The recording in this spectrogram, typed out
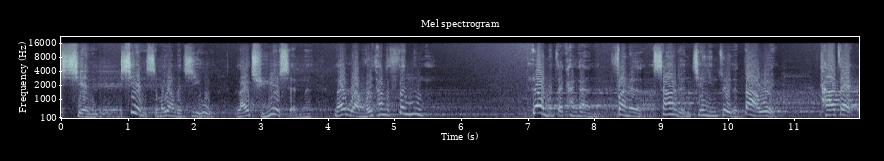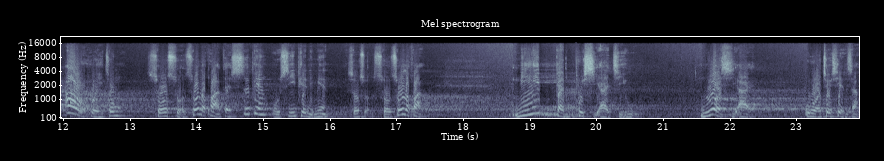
显现什么样的祭物来取悦神呢？来挽回他的愤怒呢？让我们再看看犯了杀人奸淫罪的大卫，他在懊悔中。所所说的话，在诗篇五十一篇里面所所所说的话，你本不喜爱祭物，若喜爱，我就献上。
